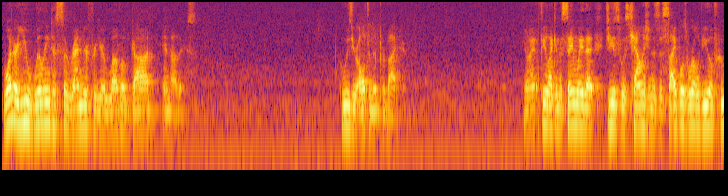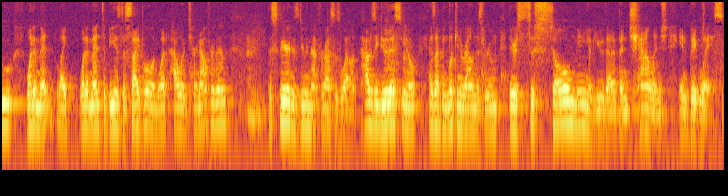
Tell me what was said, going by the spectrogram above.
What are you willing to surrender for your love of God and others? Who is your ultimate provider? You know, I feel like in the same way that Jesus was challenging his disciples' worldview of who, what it meant, like what it meant to be his disciple and what how it would turn out for them, the Spirit is doing that for us as well. How does He do this? You know, as I've been looking around this room, there's just so many of you that have been challenged in big ways.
